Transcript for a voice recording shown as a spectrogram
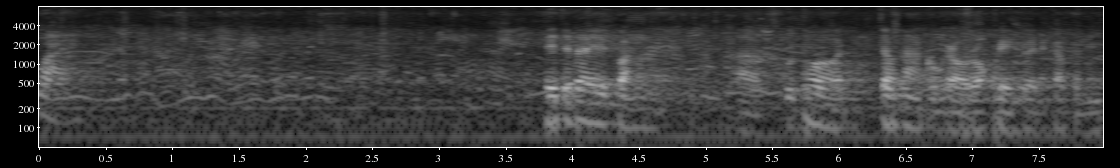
ไหวเดี๋ยวจะได้ฟังเอ่อคุณพ่อเจ้าหน้าของเราร้องเพลงด้วยนะครับตอนนี้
